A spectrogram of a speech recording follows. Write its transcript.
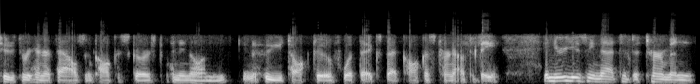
two to 300,000 caucus goers, depending on you know, who you talk to, of what they expect caucus turnout to be. And you're using that to determine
